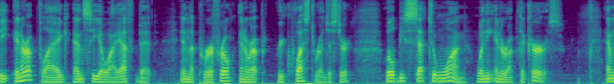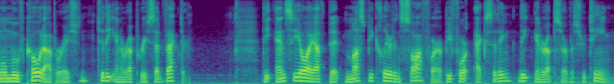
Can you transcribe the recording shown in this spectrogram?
The interrupt flag NCOIF bit in the peripheral interrupt request register will be set to 1 when the interrupt occurs, and will move code operation to the interrupt reset vector. The NCOIF bit must be cleared in software before exiting the interrupt service routine.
